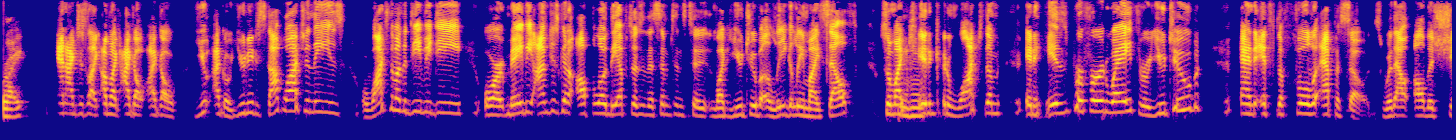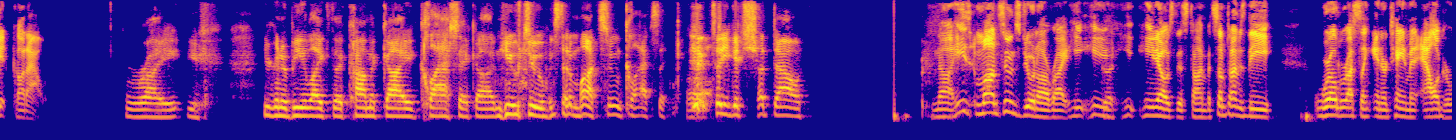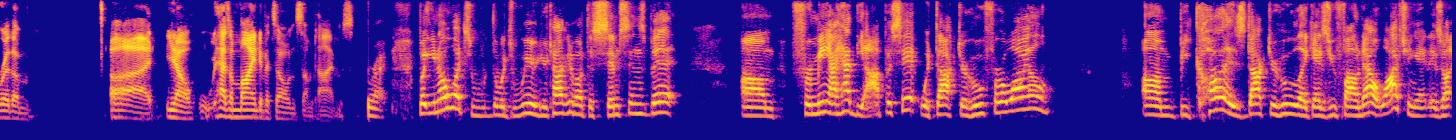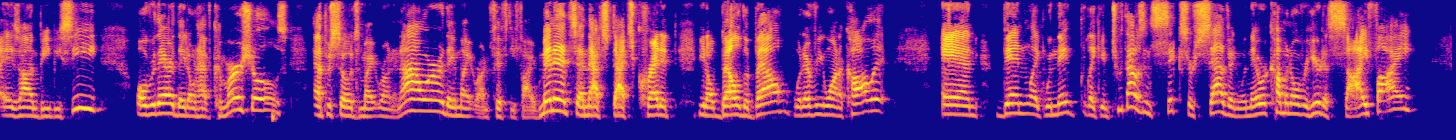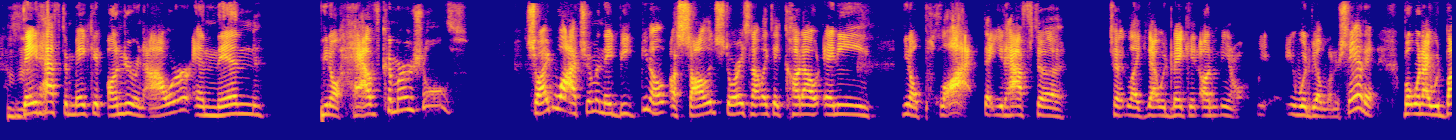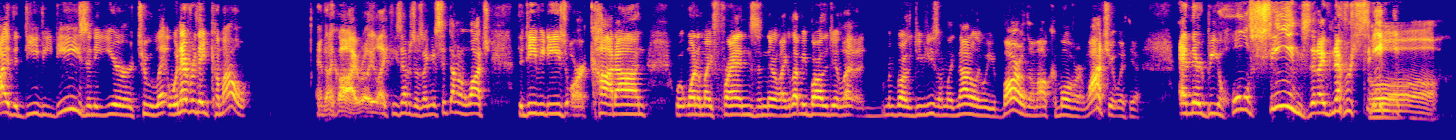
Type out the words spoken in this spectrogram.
Right. And I just like, I'm like, I go, I go, you I go, you need to stop watching these or watch them on the DVD, or maybe I'm just gonna upload the episodes of The Simpsons to like YouTube illegally myself so my mm-hmm. kid can watch them in his preferred way through YouTube and it's the full episodes without all this shit cut out. Right. You're going to be like the comic guy classic on YouTube instead of Monsoon Classic until you get shut down. No, he's Monsoon's doing all right. He he he he knows this time, but sometimes the World Wrestling Entertainment algorithm uh you know has a mind of its own sometimes. Right. But you know what's what's weird? You're talking about the Simpsons bit. Um for me I had the opposite with Doctor Who for a while. Um because Doctor Who like as you found out watching it is is on BBC over there. They don't have commercials. Episodes might run an hour, they might run 55 minutes, and that's that's credit, you know, bell to bell, whatever you want to call it. And then like when they like in 2006 or 7 when they were coming over here to sci-fi, mm-hmm. they'd have to make it under an hour and then you know have commercials. So I'd watch them and they'd be, you know, a solid story. It's not like they cut out any, you know, plot that you'd have to to like that would make it un, you know, you wouldn't be able to understand it. But when I would buy the DVDs in a year or two late, whenever they'd come out, and be like, oh, I really like these episodes. I can sit down and watch the DVDs or caught on with one of my friends, and they're like, let me borrow the let me borrow the DVDs. I'm like, not only will you borrow them, I'll come over and watch it with you. And there'd be whole scenes that I've never seen. Oh.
